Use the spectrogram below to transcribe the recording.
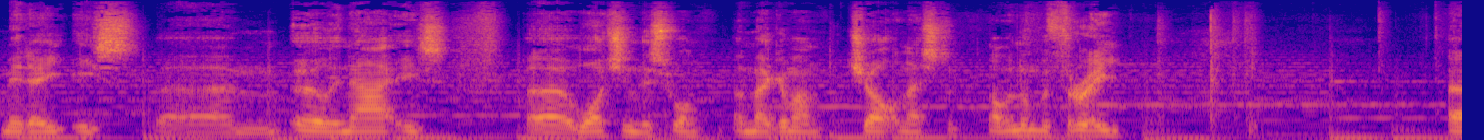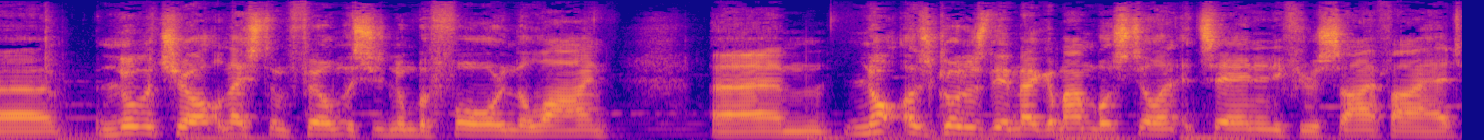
mid 80s, um, early 90s, uh, watching this one, Omega Man, Charlton Heston. That was number three. Uh, another Charlton Heston film. This is number four in the line. Um, not as good as the Omega Man, but still entertaining if you're a sci-fi head.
